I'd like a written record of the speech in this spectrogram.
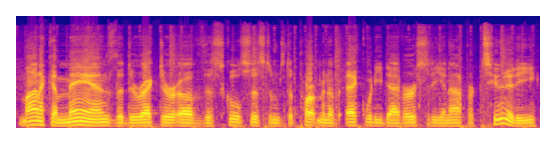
Monica Manns, the director of the school system's Department of Equity, Diversity, and Opportunity,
